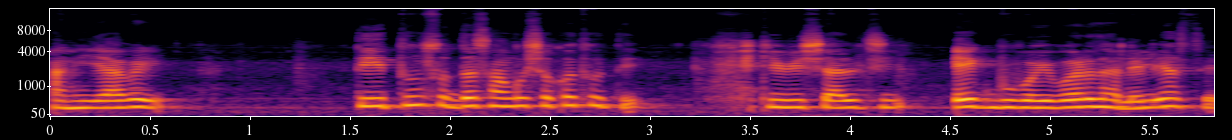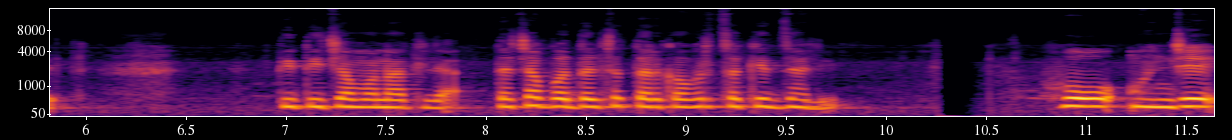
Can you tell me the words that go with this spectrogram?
आणि यावेळी ती इथून सुद्धा सांगू शकत होती की विशालची एक भुवईवर झालेली असेल. ती तिच्या मनातल्या त्याच्याबद्दलच्या तर्कावर चकित झाली. हो म्हणजे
